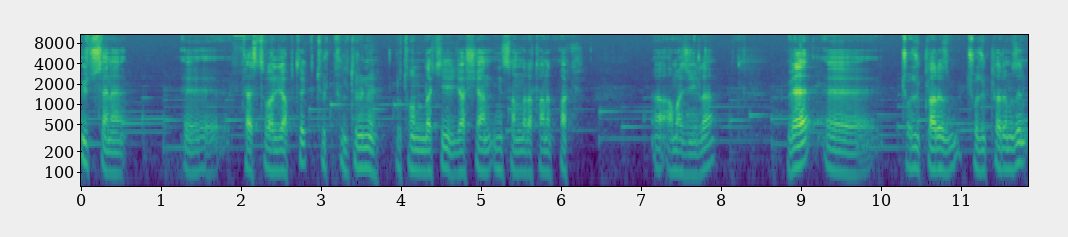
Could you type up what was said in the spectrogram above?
3 sene e, festival yaptık. Türk kültürünü Luton'daki yaşayan insanlara tanıtmak e, amacıyla ve e, çocuklarımız, çocuklarımızın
